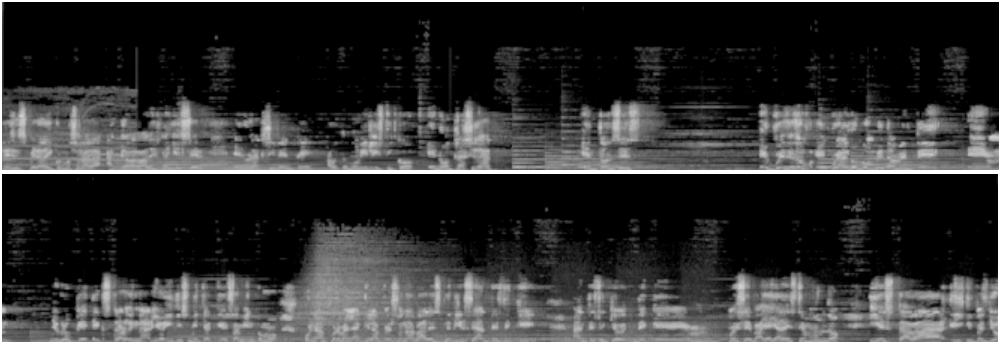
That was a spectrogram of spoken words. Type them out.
desesperada y conmocionada acababa de fallecer en un accidente automovilístico en otra ciudad. Entonces, eh, pues eso fue, algo completamente, em, yo creo que extraordinario y dice mi que es también como una forma en la que la persona va a despedirse antes de que, antes de que, de que pues se vaya ya de este mundo y estaba, y, pues yo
